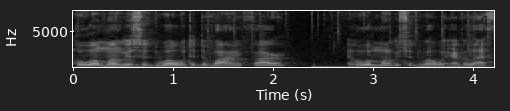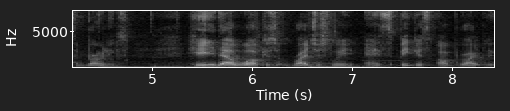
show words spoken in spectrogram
Who among us should dwell with the divine fire? And who among us should dwell with everlasting burnings? He that walketh righteously and speaketh uprightly.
